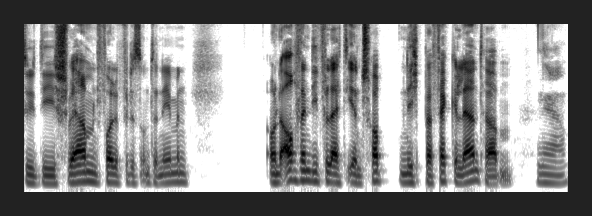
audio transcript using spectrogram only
die, die schwärmen voll für das Unternehmen. Und auch wenn die vielleicht ihren Job nicht perfekt gelernt haben, Ja.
